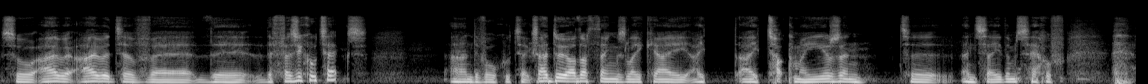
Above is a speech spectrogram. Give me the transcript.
So I would I would have uh, the the physical tics and the vocal tics. I do other things like I I, I tuck my ears in to inside themselves.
